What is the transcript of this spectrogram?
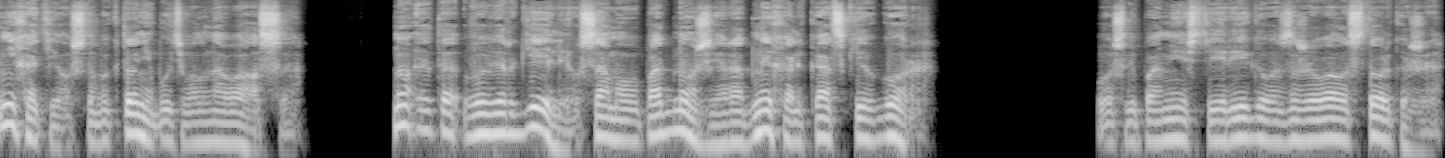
Не хотел, чтобы кто-нибудь волновался. Но это в Авергеле, у самого подножья родных Алькадских гор. После поместья Ригова заживало столько же.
